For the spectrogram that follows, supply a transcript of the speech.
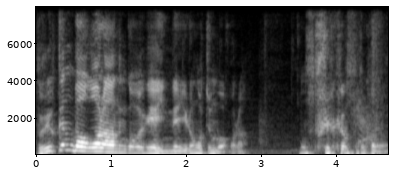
불끈 버거라는 거게 있네. 이런 것 좀 먹어라. 뭐 불끈 버거요.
